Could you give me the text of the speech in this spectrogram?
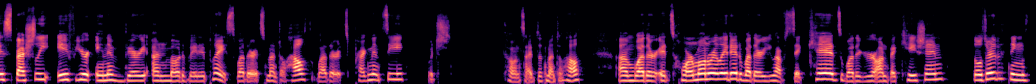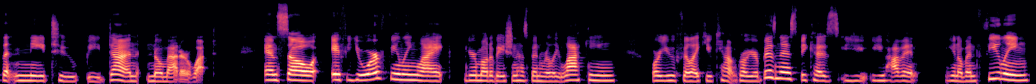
especially if you're in a very unmotivated place, whether it's mental health, whether it's pregnancy, which coincides with mental health, um, whether it's hormone related, whether you have sick kids, whether you're on vacation. Those are the things that need to be done no matter what. And so, if you're feeling like your motivation has been really lacking, or you feel like you can't grow your business because you you haven't you know been feeling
